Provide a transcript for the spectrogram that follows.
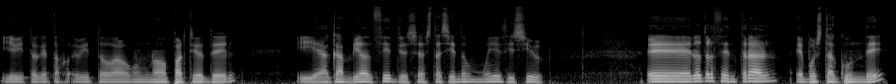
Y he visto que está, he visto algunos partidos de él y ha cambiado el City, o sea, está siendo muy decisivo. Eh, el otro central he puesto a Koundé,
